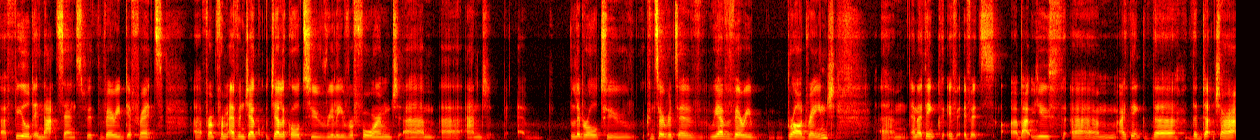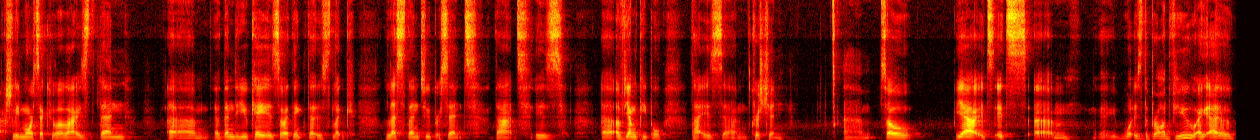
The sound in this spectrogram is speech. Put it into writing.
uh, field in that sense, with very different. Uh, from from evangelical to really reformed um, uh, and um, liberal to conservative, we have a very broad range. Um, and I think if, if it's about youth, um, I think the the Dutch are actually more secularized than um, than the UK is. So I think that is like less than two percent that is uh, of young people that is um, Christian. Um, so yeah, it's it's um, what is the broad view? I, I,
